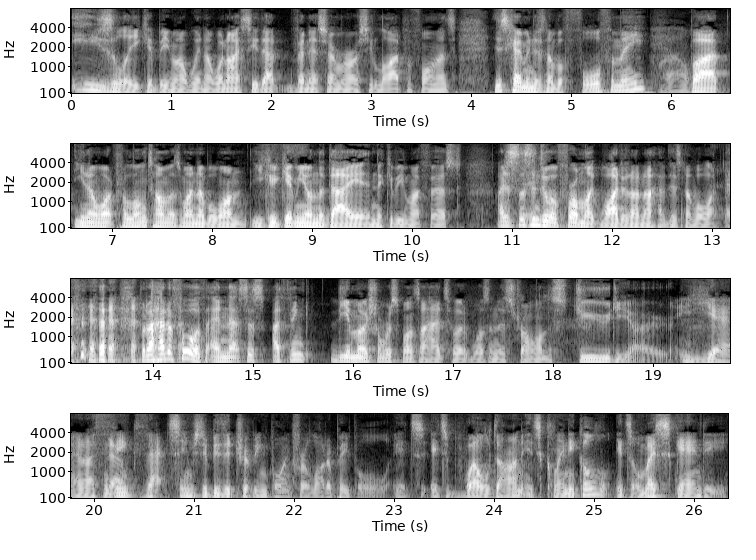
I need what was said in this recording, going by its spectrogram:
easily could be my winner. When I see that Vanessa Amorosi live performance, this came in as number four for me. Wow. But you know what? For a long time, it was my number one. You could get me on the day, and it could be my first. I just listened to it for. I'm like, why did I not have this number one? but I had a fourth, and that's just. I think the emotional response I had to it wasn't as strong on the studio. Yeah, and I think that seems to be the tripping point for a lot of people. It's it's well done, it's clinical, it's almost Scandi.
